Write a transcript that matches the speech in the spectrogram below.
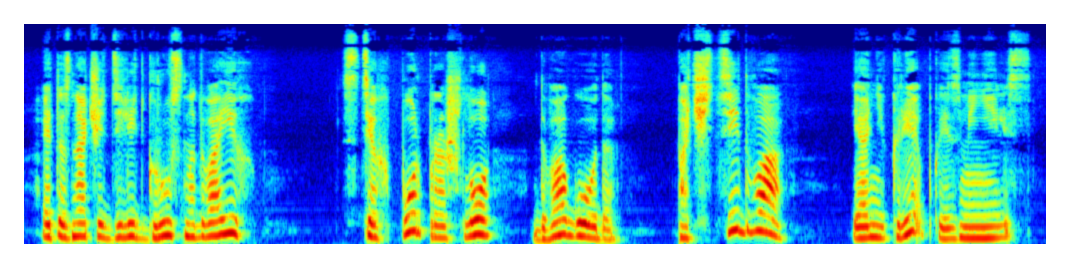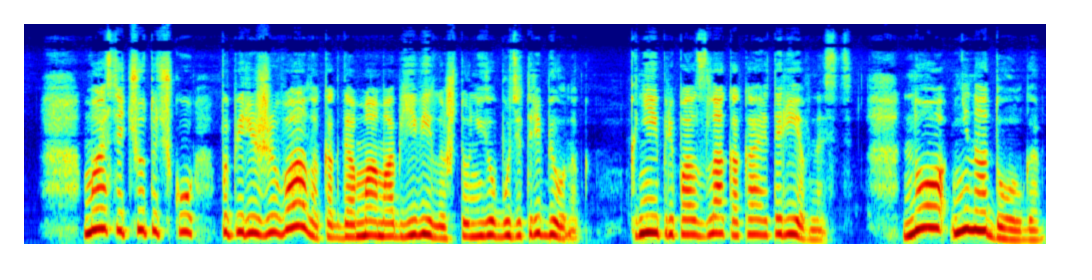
— это значит делить груз на двоих. С тех пор прошло два года, почти два, и они крепко изменились. Мася чуточку попереживала, когда мама объявила, что у нее будет ребенок. К ней приползла какая-то ревность, но ненадолго,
